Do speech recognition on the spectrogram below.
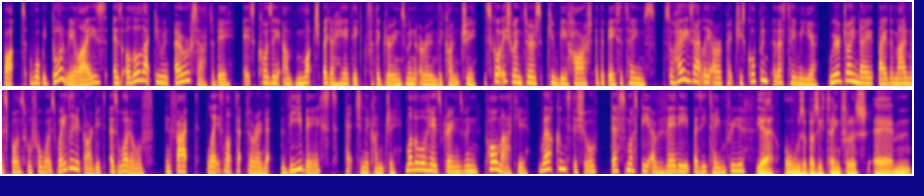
But what we don't realise is although that can ruin our Saturday, it's causing a much bigger headache for the groundsmen around the country. The Scottish winters can be harsh at the best of times. So, how exactly are our pitches coping at this time of year? We're joined out by the man responsible for what is widely regarded as one of, in fact, let's not tiptoe around it, the best pitch in the country. Motherwell Heads groundsman Paul Matthew, welcome to the show. This must be a very busy time for you. Yeah, always a busy time for us. Um,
